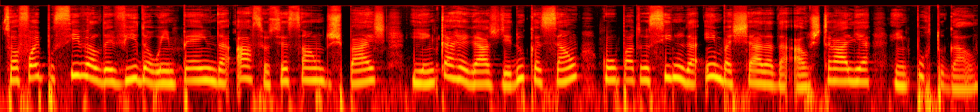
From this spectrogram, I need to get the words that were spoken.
só foi possível devido ao empenho da Associação dos Pais e Encarregados de Educação com o patrocínio da Embaixada da Austrália em Portugal.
